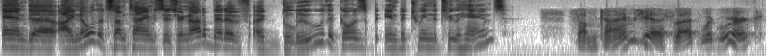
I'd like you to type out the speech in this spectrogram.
and uh, I know that sometimes is there not a bit of a glue that goes in between the two hands? Sometimes, yes, that would work.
